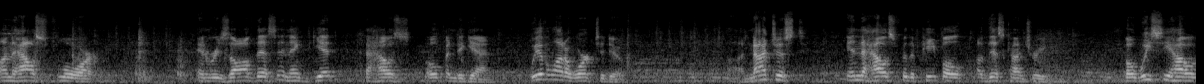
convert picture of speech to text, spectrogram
on the House floor and resolve this and then get the House opened again. We have a lot of work to do, uh, not just in the House for the people of this country, but we see how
